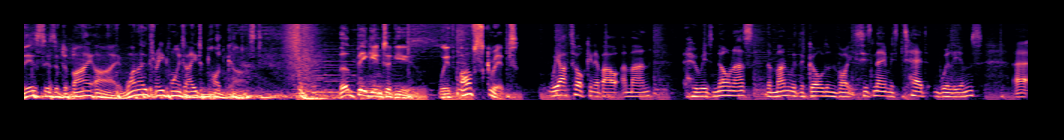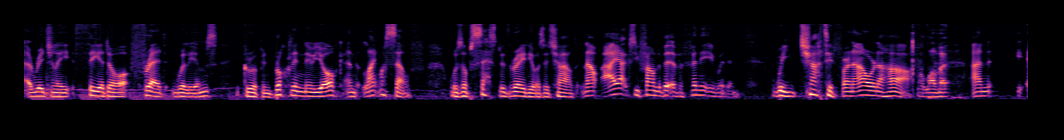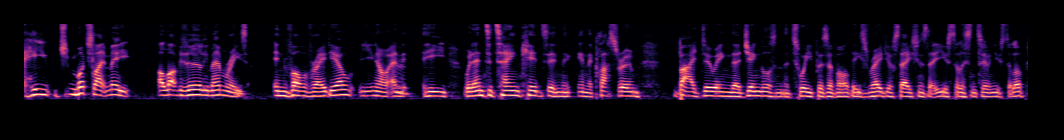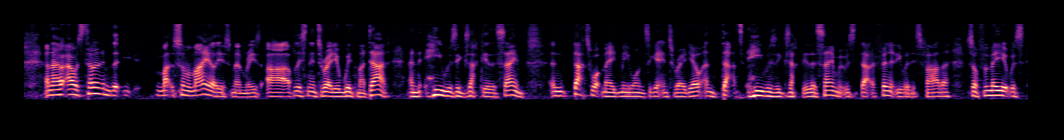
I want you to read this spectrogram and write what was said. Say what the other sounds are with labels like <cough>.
This is a Dubai Eye 103.8 podcast. The big interview with Off Script. We are talking about a man who is known as the man with the golden voice. His name is Ted Williams, uh, originally Theodore Fred Williams. He grew up in Brooklyn, New York, and like myself, was obsessed with radio as a child. Now, I actually found a bit of affinity with him. We chatted for an hour and a half. I love it. And he, much like me, a lot of his early memories involve radio, you know, and hmm. he would entertain kids in the, in the classroom by doing the jingles and the sweepers of all these radio stations that he used to listen to and used to love. And I, I was telling him that my, some of my earliest memories are of listening to radio with my dad, and he was exactly the same. And that's what made me want to get into radio. And that's he was exactly the same. It was that affinity with his father. So for me, it was.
